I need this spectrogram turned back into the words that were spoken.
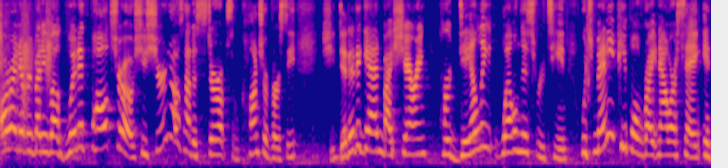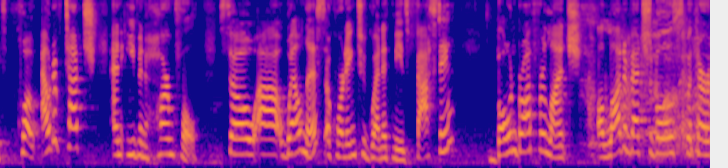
All right, everybody. Well, Gwyneth Paltrow, she sure knows how to stir up some controversy. She did it again by sharing her daily wellness routine, which many people right now are saying it's, quote, out of touch and even harmful. So, uh, wellness, according to Gwyneth, means fasting, bone broth for lunch, a lot of vegetables with her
